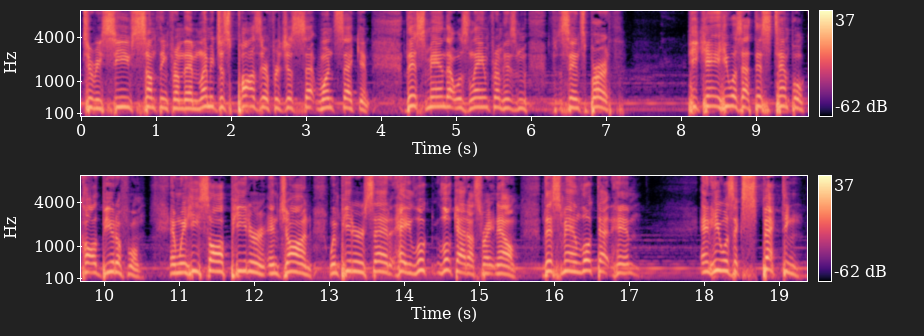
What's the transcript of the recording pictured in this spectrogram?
to receive something from them. Let me just pause there for just one second. This man that was lame from his since birth, he came, he was at this temple called Beautiful. And when he saw Peter and John, when Peter said, Hey, look, look at us right now, this man looked at him and he was expecting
